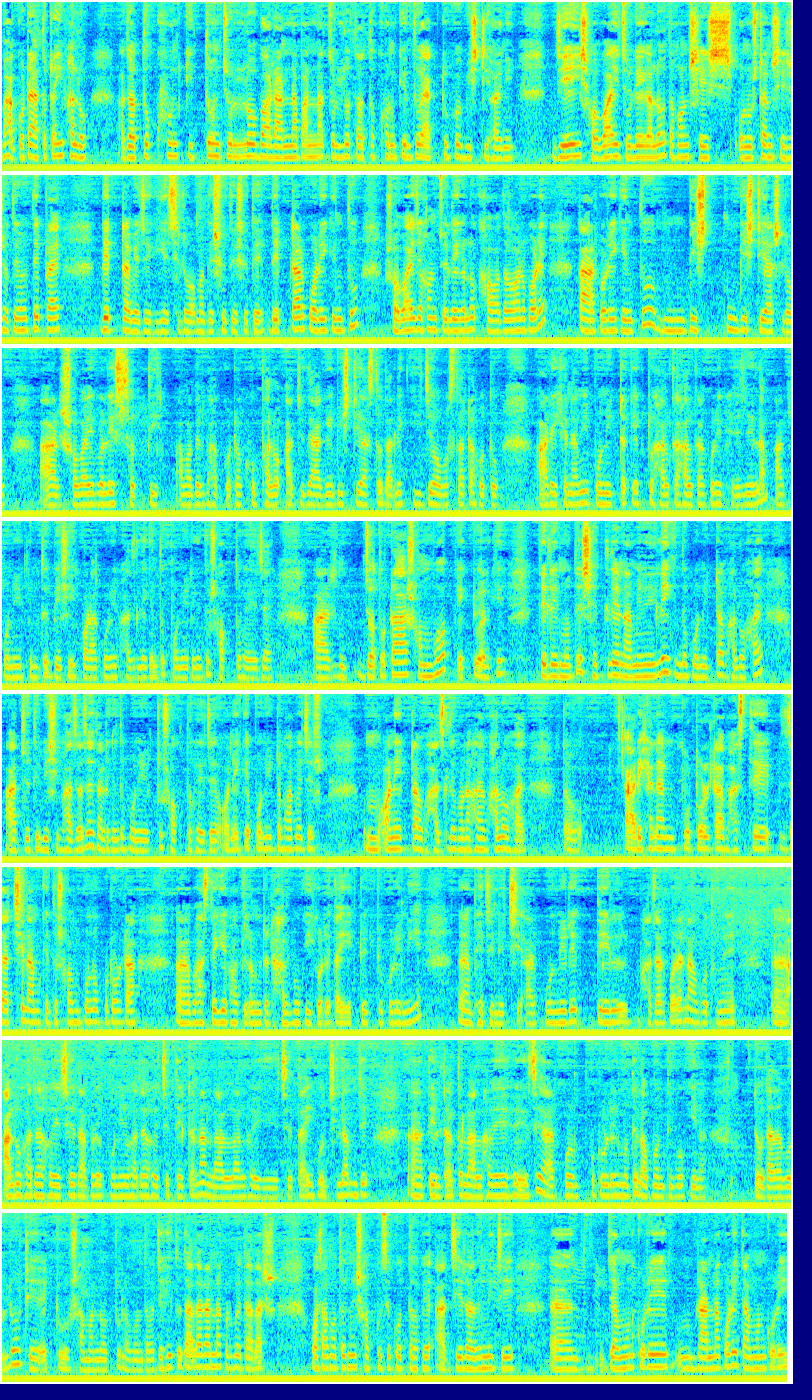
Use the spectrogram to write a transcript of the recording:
ভাগ্যটা এতটাই ভালো। আর যতক্ষণ কীর্তন চলল বা রান্না বান্না চলল, ততক্ষণ কিন্তু একটুকু বৃষ্টি হয়নি। যেই সবাই চলে গেল, তখন শেষ, অনুষ্ঠান শেষ হতে হতে প্রায় দেড়টা বেজে গিয়েছিল আমাদের শুতে শুতে। দেড়টার পরে কিন্তু সবাই যখন চলে গেল খাওয়া দাওয়ার পরে, তারপরে কিন্তু বৃষ্টি আসলো। আর সবাই বলে, সত্যি, আমাদের ভাগ্যটা খুব ভালো। আর যদি আগে বৃষ্টি আসতো, তাহলে কী যে অবস্থাটা হতো? আর এখানে আমি পনিরটাকে একটু হালকা হালকা করে ভেজে নিলাম। আর পনির কিন্তু বেশি কড়া করে ভাজলে কিন্তু পনির কিন্তু শক্ত হয়ে যায়। আর যতটা সম্ভব একটু আর কি তেলের মধ্যে সেতলে নামিয়ে নিলেই কিন্তু পনিরটা ভালো হয়। আর যদি বেশি ভাজা যায়, তাহলে কিন্তু পনির একটু শক্ত হয়ে যায়। অনেকে পনিরটা ভাবে যে অনেকটা ভাজলে মনে হয় ভালো হয়। তো আর এখানে আমি পটলটা ভাজতে যাচ্ছিলাম, কিন্তু সম্পূর্ণ পটলটা ভাজতে গিয়ে ভাবছিলাম এটা ঢালবো কী করে, তাই একটু একটু করে নিয়ে ভেজে নিচ্ছি। আর পনিরের তেল ভাজার পরে না, প্রথমে আলু ভাজা হয়েছে, তারপরে পনির ভাজা হয়েছে, তেলটা না লাল লাল হয়ে গিয়েছে। তাই বলছিলাম যে তেলটা তো লাল হয়ে হয়েছে, আর পটলের মধ্যে লবণ দিব কি না। তো দাদা বলল ঠিক একটু সামান্য একটু লবণ দেওয়া যেহেতু দাদা রান্না করবে, দাদার কথা মতনই সব কিছু করতে হবে। আর যে রাঁধুনি যে যেমন করে রান্না করে, তেমন করেই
